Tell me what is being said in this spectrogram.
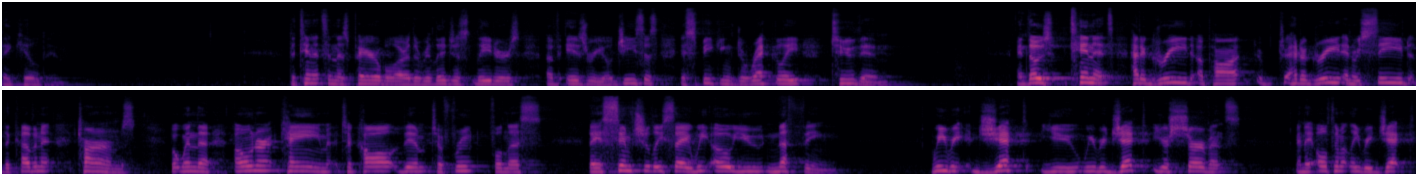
they killed him. The tenants in this parable are the religious leaders of Israel. Jesus is speaking directly to them. And those tenants had agreed upon had agreed and received the covenant terms. But when the owner came to call them to fruitfulness, they essentially say, We owe you nothing. We reject you, we reject your servants, and they ultimately reject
